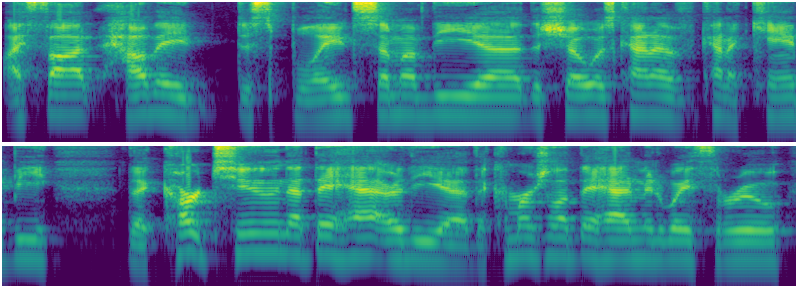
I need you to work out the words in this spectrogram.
I thought how they displayed some of the uh, the show was kind of kind of campy the cartoon that they had or the uh, the commercial that they had midway through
